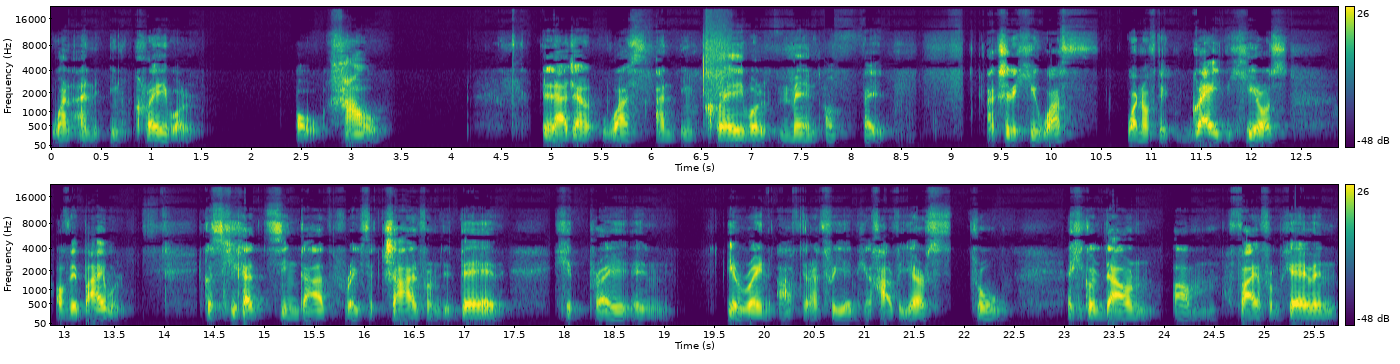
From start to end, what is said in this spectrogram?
"One an incredible, oh how Elijah was an incredible man of faith. Actually, he was one of the great heroes of the Bible because he had seen God raise a child from the dead. He prayed and it rained after three and a half years through. And he got down um, fire from heaven.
